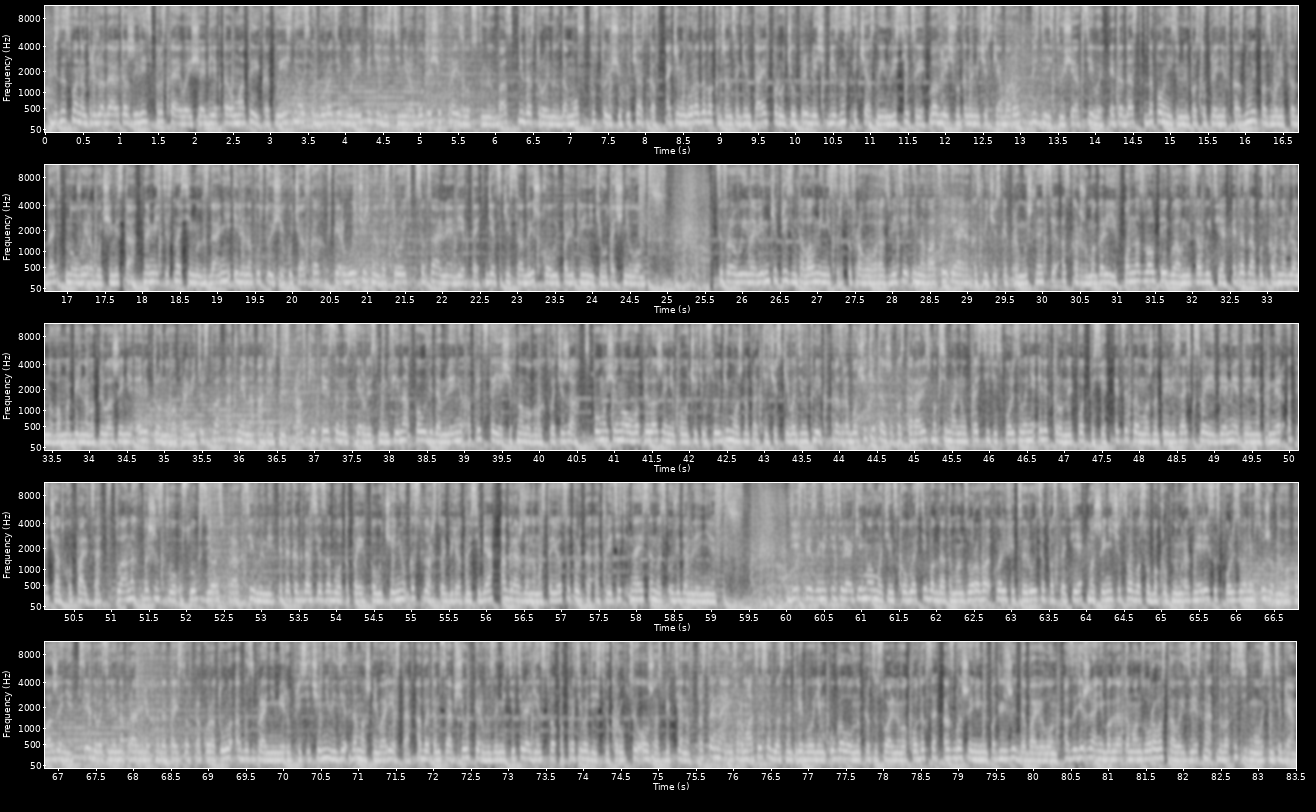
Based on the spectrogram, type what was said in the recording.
Бизнесменам предлагают оживить простаивающие объекты Алматы. Как выяснилось, в городе более 50 неработающих производственных баз, недостроенных домов, пустующих участков. Аким города Бакаджан Сагентаев поручил привлечь бизнес и частные инвестиции, вовлечь в экономический оборот бездействующие активы. Это даст дополнительные поступления в казну и позволит создать новые рабочие места. На месте сносимых зданий или на пустующих участках в первую очередь надо строить социальные объекты – детские сады, школы, поликлиники, уточнил он. Цифровые новинки презентовал министр цифрового развития, инноваций и аэрокосмической промышленности Оскар Жумагалиев. Он назвал три главные события. Это запуск обновленного мобильного приложения электронного правительства, отмена адресной справки и СМС-сервис Минфина по уведомлению о предстоящих налоговых платежах. С помощью нового приложения получить услуги можно практически в один клик. Разработчики также постарались максимально упростить использование электронной подписи. ЭЦП можно привязать к своей биометрии, например, отпечатку пальца. В планах большинство услуг сделать проактивными. Это когда все заботы по их получению государство берет берет на себя, а гражданам остается только ответить на СМС-уведомление. Действия заместителя Акима Алматинской области Багдата Манзорова квалифицируются по статье «Мошенничество в особо крупном размере с использованием служебного положения». Следователи направили ходатайство в прокуратуру об избрании меры пресечения в виде домашнего ареста. Об этом сообщил первый заместитель агентства по противодействию коррупции Олжас Бектенов. Остальная информация, согласно требованиям Уголовно-процессуального кодекса, разглашению не подлежит, добавил он. О задержании Багдата Манзорова стало известно 27 сентября.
